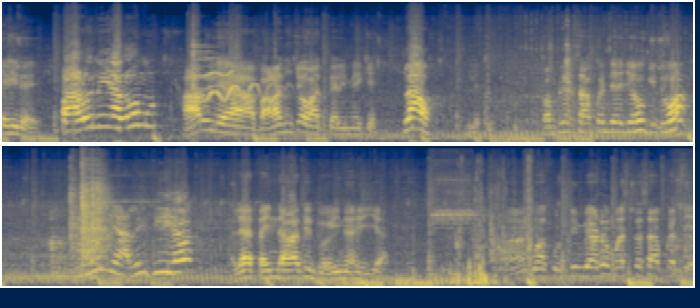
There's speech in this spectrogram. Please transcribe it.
બેહી રહે. પાળું નહીં હાલવું હું. સારું લે ભાડાની ચો વાત કરી મેં કે. લાવ. લે કમ્પ્લીટ સાફ કરી દેજે હું કીધું હો. ન્યાલી થી હે. અલ્યા ત્રણ દાડાથી ધોઈ નહીં યાર. હા હું આ ખુરશીમાં બેઠો મસ્ત સાફ કરી દે.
